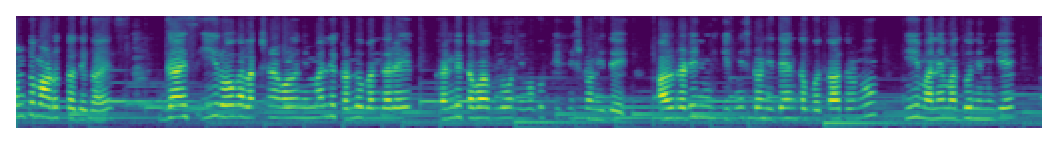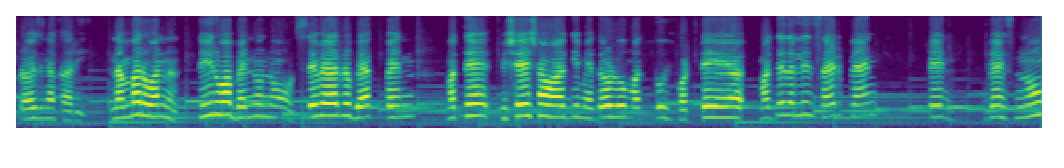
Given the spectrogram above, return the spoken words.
ಉಂಟು ಮಾಡುತ್ತದೆ ಗಾಯಸ್ ಗಾಯ್ಸ್ ಈ ರೋಗ ಲಕ್ಷಣಗಳು ನಿಮ್ಮಲ್ಲಿ ಕಂಡು ಬಂದರೆ ಖಂಡಿತವಾಗ್ಲೂ ನಿಮಗೂ ಕಿಡ್ನಿ ಸ್ಟೋನ್ ಇದೆ. ಆಲ್ರೆಡಿ ನಿಮ್ಗೆ ಕಿಡ್ನಿ ಸ್ಟೋನ್ ಇದೆ ಅಂತ ಗೊತ್ತಾದ್ರೂ ಈ ಮನೆ ಮದ್ದು ನಿಮಗೆ ಪ್ರಯೋಜನಕಾರಿ. ನಂಬರ್ ಒನ್ ತೀರುವ ಬೆನ್ನು ನೋವು ಸಿವಿಯರ್ ಬ್ಯಾಕ್ ಪೇನ್ ಮತ್ತೆ ವಿಶೇಷವಾಗಿ ಮೆದುಳು ಮತ್ತು ಹೊಟ್ಟೆಯ ಮಧ್ಯದಲ್ಲಿ ಸೈಡ್ ಪ್ಲಾಂಕ್ ಪೇನ್ ಗೈಸ್ ನೋವು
